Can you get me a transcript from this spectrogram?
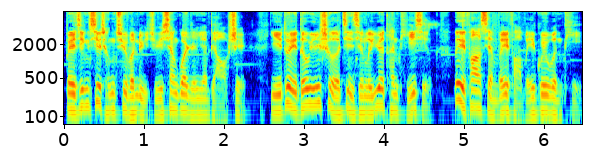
北京西城区文旅局相关人员表示，已对德云社进行了约谈提醒，未发现违法违规问题，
